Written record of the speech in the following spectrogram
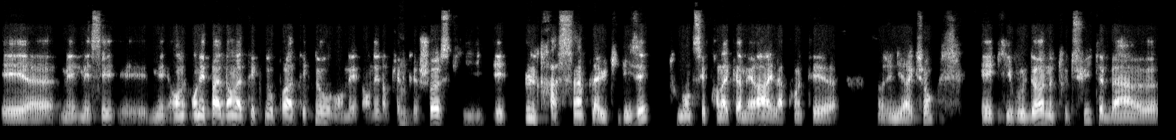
Et euh, mais, mais, mais on n'est pas dans la techno pour la techno. On est, on est dans quelque chose qui est ultra simple à utiliser. Tout le monde sait prendre la caméra et la pointer dans une direction et qui vous donne tout de suite, eh ben,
